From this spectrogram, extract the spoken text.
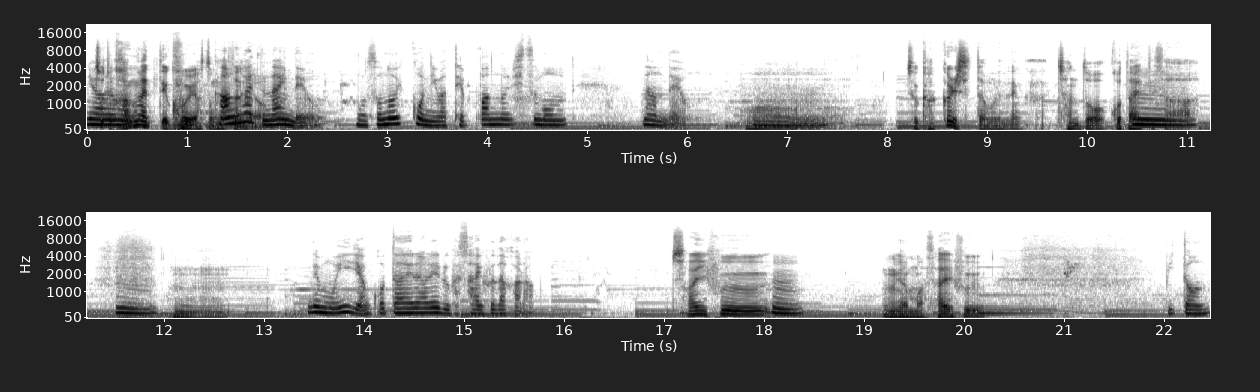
ちょっと考でえてこうよと思もったのよ。考えてないんだよもうその子には鉄板の質問なんだよ。うん。ちょっとがっかりしちゃった俺なんかちゃんと答えてさ。うん。うん。うん。でもいいじゃん答えられる財布だから。財布、うん。うん、いやまあ財布。ビトン。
